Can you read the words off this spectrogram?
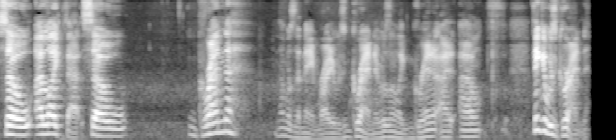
So I like that. So Gren, that was the name, right? It was Gren. It wasn't like Gren. I, I don't think it was Gren.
